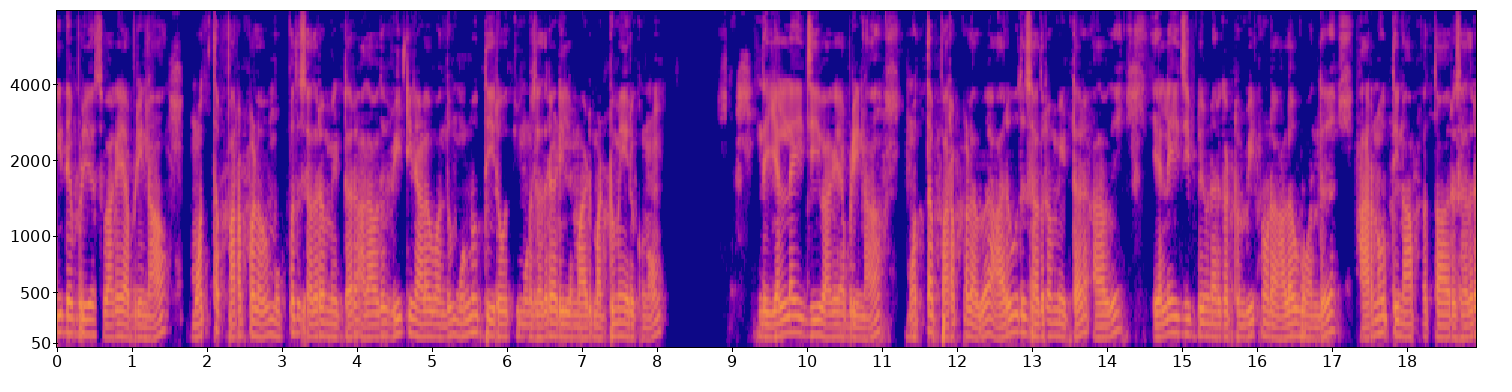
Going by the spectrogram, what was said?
இடபிள்யூஎஸ் வகை அப்படின்னா மொத்த பரப்பளவு முப்பது சதுர மீட்டர். அதாவது வீட்டின் அளவு வந்து முந்நூற்றி இருபத்தி மூணு சதுர அடியில் மட்டுமே இருக்கணும். இந்த எல்ஐஜி வகை அப்படின்னா மொத்த பரப்பளவு அறுபது சதுர மீட்டர். அதாவது எல்ஐஜி பிரிவினர் கட்டும் வீட்டினோட அளவு வந்து அறநூற்றி நாற்பத்தாறு சதுர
